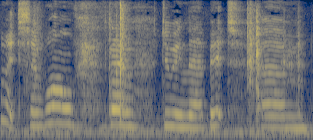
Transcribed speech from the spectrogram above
Right, so while they're doing their bit, um,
